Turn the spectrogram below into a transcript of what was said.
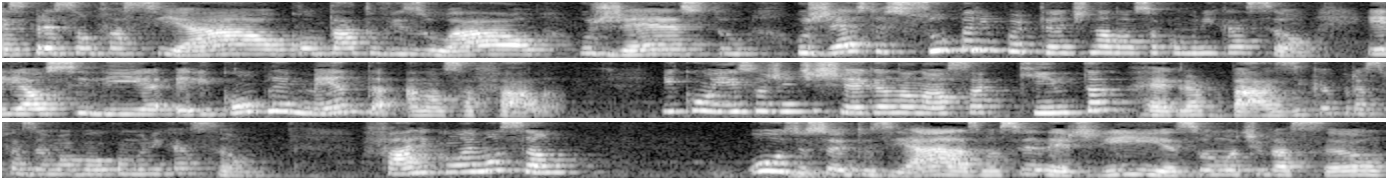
expressão facial, contato visual, o gesto. O gesto é super importante na nossa comunicação. Ele auxilia, ele complementa a nossa fala. E com isso a gente chega na nossa quinta regra básica para se fazer uma boa comunicação. Fale com emoção. Use o seu entusiasmo, a sua energia, a sua motivação.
